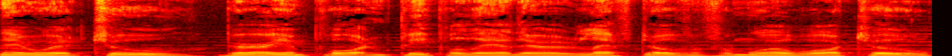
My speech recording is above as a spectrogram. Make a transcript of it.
There were two very important people there that were left over from World War II.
